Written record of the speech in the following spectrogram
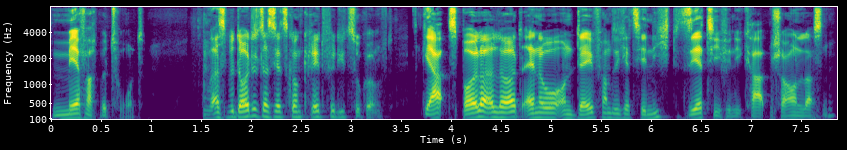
mehrfach betont. Was bedeutet das jetzt konkret für die Zukunft? Ja, Spoiler Alert, Enno und Dave haben sich jetzt hier nicht sehr tief in die Karten schauen lassen.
